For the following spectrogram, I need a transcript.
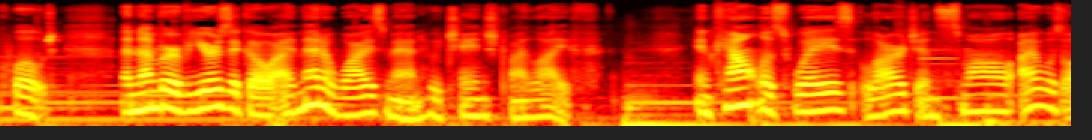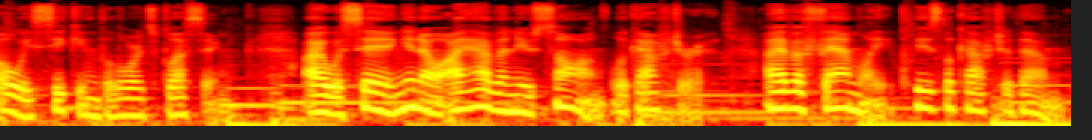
Quote, A number of years ago, I met a wise man who changed my life. In countless ways, large and small, I was always seeking the Lord's blessing. I was saying, you know, I have a new song, look after it. I have a family, please look after them.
